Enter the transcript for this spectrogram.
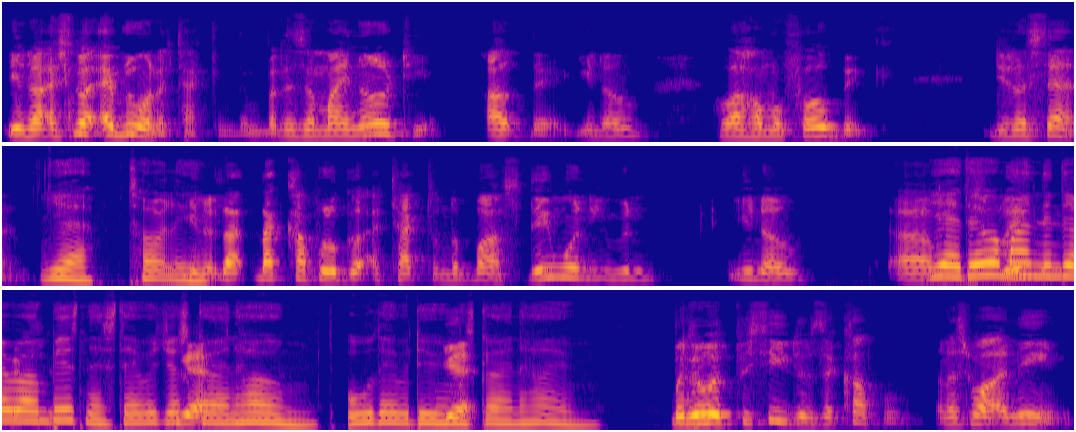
You know, it's not everyone attacking them, but there's a minority out there, you know, who are homophobic. Do you understand? Yeah, totally. You know, that, that couple got attacked on the bus. They weren't even, you know, um, yeah, they were minding their own business. They were just Yeah. going home. All they were doing Yeah. was going home. But they were perceived as a couple, and that's what I mean.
